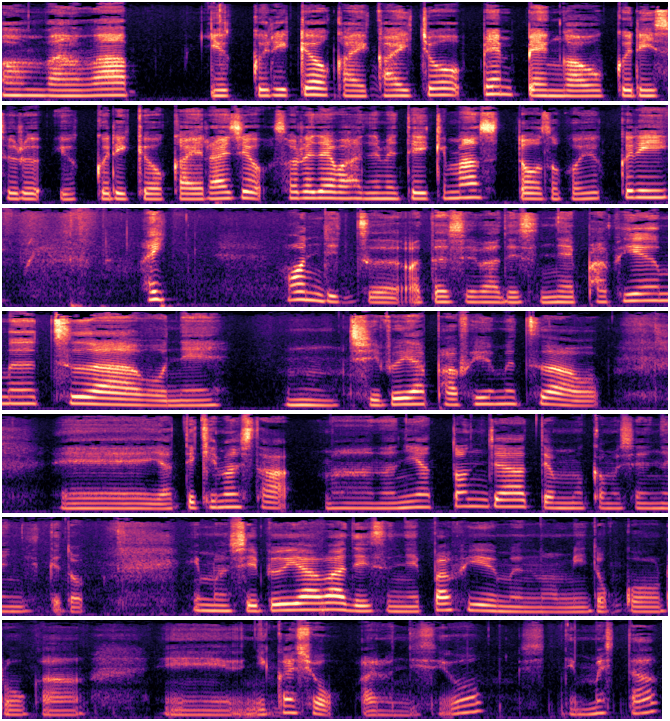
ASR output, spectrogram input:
こんばんは。ゆっくり協会会長、ペンペンがお送りするゆっくり協会ラジオ。それでは始めていきます。どうぞごゆっくり。はい。本日、私はですね、 Perfume ツアーをね、うん、渋谷 Perfume ツアーを、えー、やってきました。まあ、何やっとんじゃーって思うかもしれないんですけど、今渋谷はですね、 Perfume の見どころが、えー、2箇所あるんですよ。知ってました？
